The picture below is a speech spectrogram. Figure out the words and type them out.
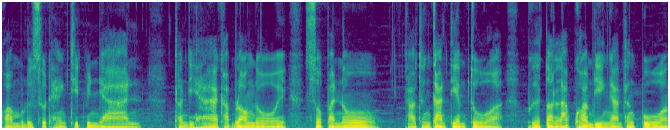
ความบริสุทธิ์แห่งจิตวิญญาณ ท่อนที่ 5 ขับร้องโดยโซปราโน กล่าวถึงการเตรียมตัวเพื่อต้อนรับความดีงามทั้งปวง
